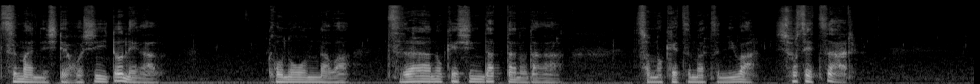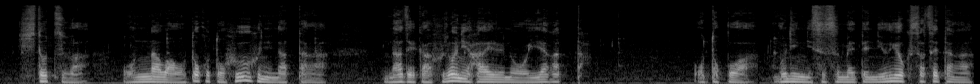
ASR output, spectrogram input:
妻にしてほしいと願う。この女はつららの化身だったのだがその結末には諸説ある。一つは女は男と夫婦になったがなぜか風呂に入るのを嫌がった。男は無理に進めて入浴させたが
